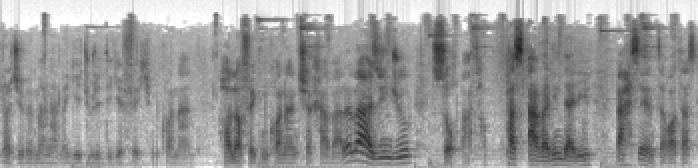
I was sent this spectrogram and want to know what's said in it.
راجع به من الان یه جور دیگه فکر می‌کنن. حالا فکر می‌کنن چه خبره. و از اینجور صحبت ها پس اولین دلیل بحث انتقاد هست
